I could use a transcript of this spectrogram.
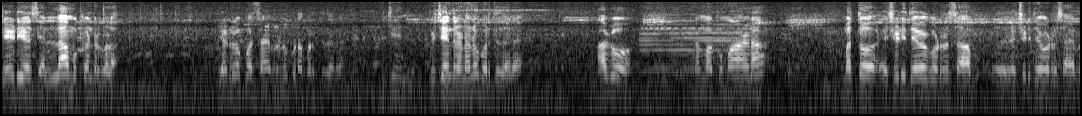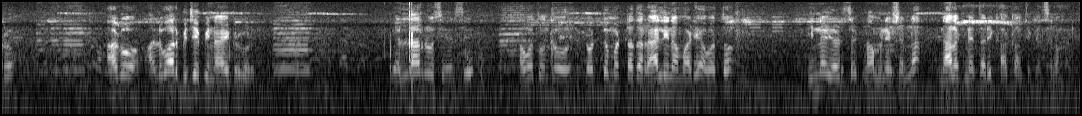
ಜೆ ಡಿ ಎಸ್ ಎಲ್ಲ ಮುಖಂಡರುಗಳ ಯಡಿಯೂರಪ್ಪ ಸಾಹೇಬ್ರು ಕೂಡ ಬರ್ತಿದ್ದಾರೆ. ವಿಜೇಂದ್ರಣ್ಣನೂ ಬರ್ತಿದ್ದಾರೆ. ಹಾಗೂ ನಮ್ಮ ಕುಮಾರಣ್ಣ ಮತ್ತು ಎಚ್ ಡಿ ದೇವೇಗೌಡರು ಸಾಬ್, ಎಚ್ ಡಿ ದೇವೇಗೌಡರು ಸಾಹೇಬರು ಹಾಗೂ ಹಲವಾರು ಬಿ ಜೆ ಪಿ ನಾಯಕರುಗಳು. ಎಲ್ಲರನ್ನೂ ಸೇರಿಸಿ ಅವತ್ತೊಂದು ದೊಡ್ಡ ಮಟ್ಟದ ರ್ಯಾಲಿನ ಮಾಡಿ ಅವತ್ತು ಇನ್ನೂ ಎರಡು ಸೆಟ್ ನಾಮಿನೇಷನ್ನ ನಾಲ್ಕನೇ ತಾರೀಕು ಹಾಕೋಂಥ ಕೆಲಸನ ಮಾಡಿದ್ವಿ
